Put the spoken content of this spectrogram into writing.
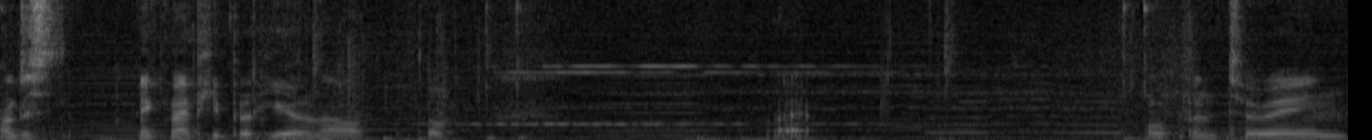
I'll just make my people heal now, though. Right. Open terrain.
